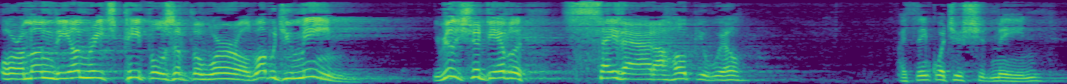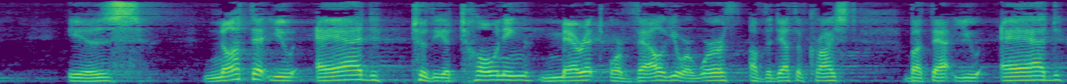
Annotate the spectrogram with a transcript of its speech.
or among the unreached peoples of the world. What would you mean? You really should be able to say that. I hope you will. I think what you should mean is not that you add to the atoning merit or value or worth of the death of Christ, but that you add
